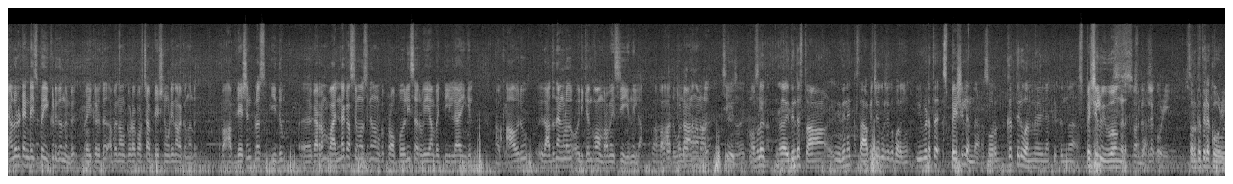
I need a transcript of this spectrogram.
ഞങ്ങളൊരു ടെൻ ഡേയ്സ് ബ്രേക്ക് എടുക്കുന്നുണ്ട്. ബ്രേക്ക് എടുത്ത് അപ്പോൾ നമുക്കിവിടെ കുറച്ച് അപ്ഡേഷൻ കൂടി നടക്കുന്നുണ്ട്. അപ്പോൾ അപ്ഡേഷൻ പ്ലസ് ഇതും കാരണം വരുന്ന കസ്റ്റമേഴ്സിന് നമുക്ക് പ്രോപ്പർലി സെർവ് ചെയ്യാൻ പറ്റിയില്ല എങ്കിൽ ആ ഒരു ഇത് അത് ഞങ്ങൾ ഒരിക്കലും കോംപ്രമൈസ് ചെയ്യുന്നില്ല. അപ്പോൾ അതുകൊണ്ടാണ് നമ്മൾ ചെയ്യുന്നത് നമ്മൾ ഇതിന്റെ സ്ഥാ ഇതിനെ സ്ഥാപിച്ചതിനെ കുറിച്ചൊക്കെ പറഞ്ഞു. ഇവിടുത്തെ സ്പെഷ്യൽ എന്താണ്? സ്വർഗത്തിൽ വന്നു കഴിഞ്ഞാൽ കിട്ടുന്ന സ്പെഷ്യൽ വിഭവങ്ങൾ സ്വർഗത്തിലെ കോഴി. സ്വർഗത്തിലെ കോഴി.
